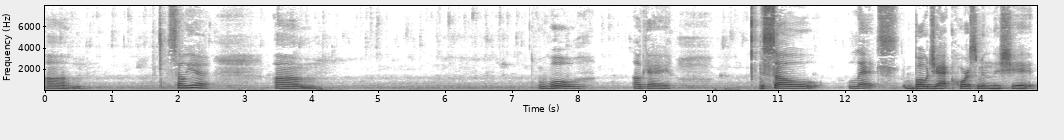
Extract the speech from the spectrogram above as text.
Um, so yeah. Um, whoa. Okay. So let's Bojack Horseman this shit.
